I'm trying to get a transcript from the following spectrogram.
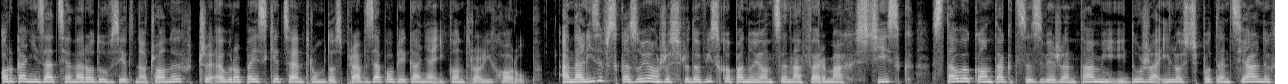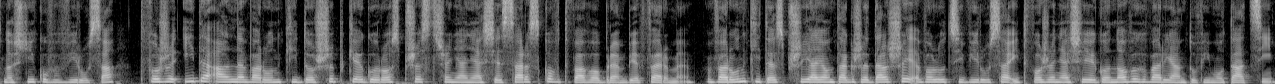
Organizacja Narodów Zjednoczonych czy Europejskie Centrum do Spraw Zapobiegania i Kontroli Chorób. Analizy wskazują, że środowisko panujące na fermach, ścisk, stały kontakt ze zwierzętami i duża ilość potencjalnych nośników wirusa tworzy idealne warunki do szybkiego rozprzestrzeniania się SARS-CoV-2 w obrębie fermy. Warunki te sprzyjają także dalszej ewolucji wirusa i tworzenia się jego nowych wariantów i mutacji.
